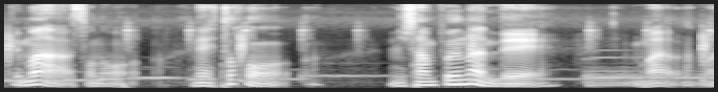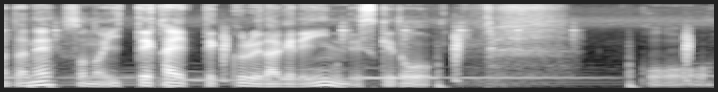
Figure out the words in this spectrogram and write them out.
でまあそのね徒歩23分なんで、まあ、またねその行って帰ってくるだけでいいんですけどこ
